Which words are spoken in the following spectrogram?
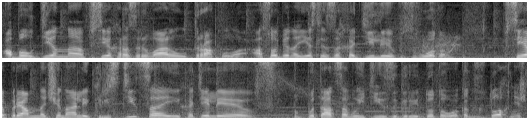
обалденно всех разрывал Дракула. Особенно если заходили взводом. Все прям начинали креститься и хотели попытаться выйти из игры до того, как сдохнешь,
